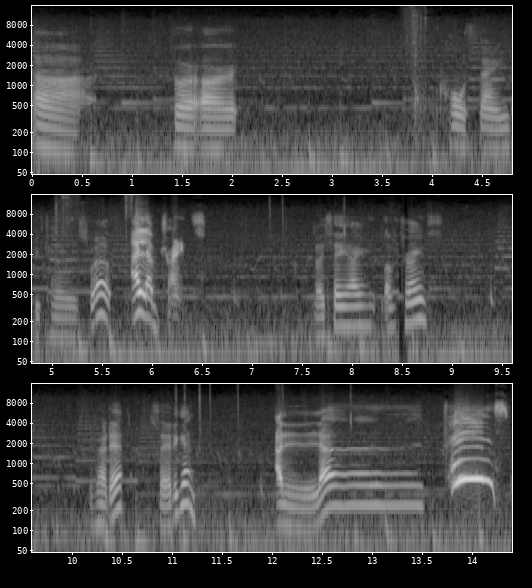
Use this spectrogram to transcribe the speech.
Uh, for our whole thing because, well, I love trains. Did I say I love trains? If I did, say it again. I love trains!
